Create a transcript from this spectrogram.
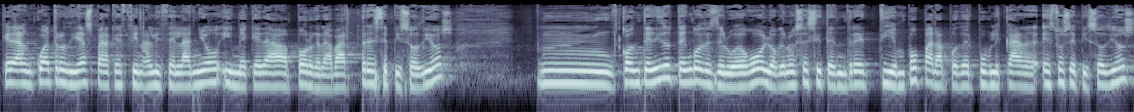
quedan cuatro días para que finalice el año y me queda por grabar tres episodios. Mm, contenido tengo desde luego, lo que no sé si tendré tiempo para poder publicar estos episodios,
